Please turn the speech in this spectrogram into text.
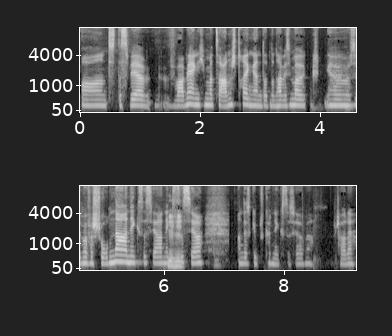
Und das wär, war mir eigentlich immer zu anstrengend. Und dann habe ich es immer, äh, immer verschoben, na, nächstes Jahr, mhm. nächstes mhm. Jahr. Und es gibt kein nächstes Jahr mehr. Schade.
